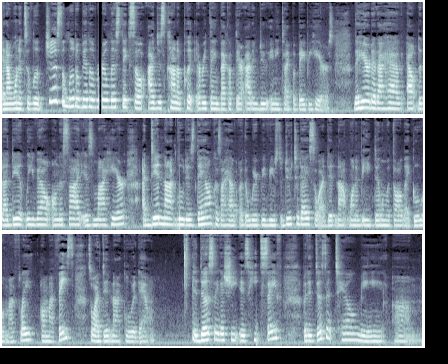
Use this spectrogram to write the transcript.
and I wanted to look just a little bit of realistic so I just kind of put everything back up there. I didn't do any type of baby hairs. The hair that I have out that I did leave out on the side is my hair. I did not glue this down because I have other wig reviews to do today so I did not want to be dealing with all that glue on my face on my face so I did not glue it down. It does say that she is heat safe but it doesn't tell me um,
